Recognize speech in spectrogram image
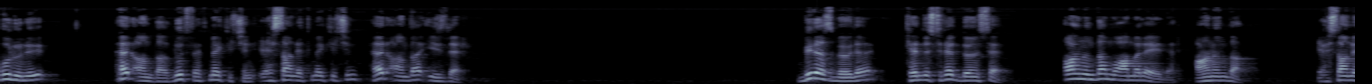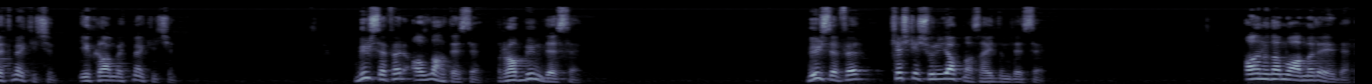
Kulunu her anda lütfetmek için, ihsan etmek için her anda izler. Biraz böyle kendisine dönse, anında muamele eder, anında. İhsan etmek için, ikram etmek için. Bir sefer Allah dese, Rabbim dese, bir sefer keşke şunu yapmasaydım dese, anında muamele eder.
